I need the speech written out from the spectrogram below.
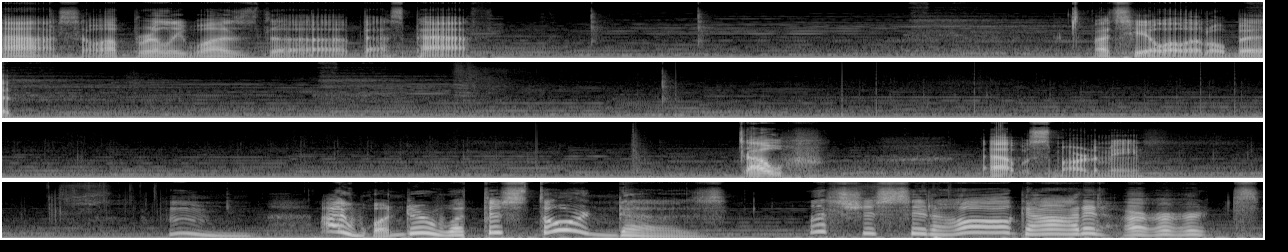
Ah, so up really was the best path. Let's heal a little bit. Oh! That was smart of me. Hmm, I wonder what this thorn does. Let's just sit. Oh god, it hurts.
